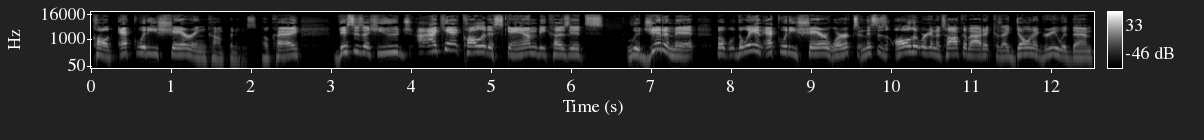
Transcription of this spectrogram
called equity sharing companies. Okay. This is a huge, I can't call it a scam because it's, legitimate, but the way an equity share works, and this is all that we're going to talk about it because I don't agree with them.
